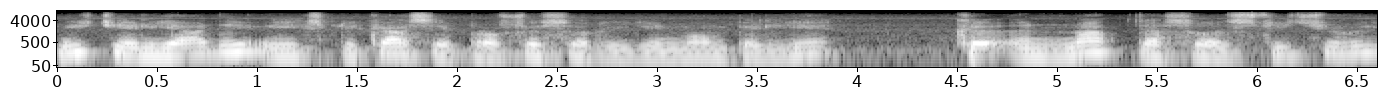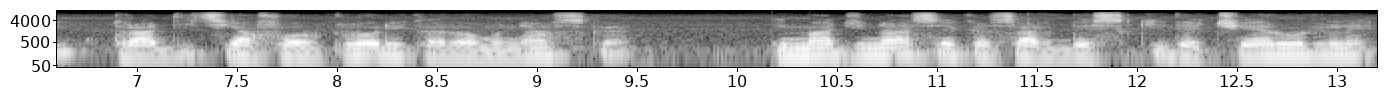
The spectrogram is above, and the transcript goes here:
Mircea Eliade îi explicase profesorului din Montpellier că în noaptea solstițiului, tradiția folclorică românească imaginase că s-ar deschide cerurile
